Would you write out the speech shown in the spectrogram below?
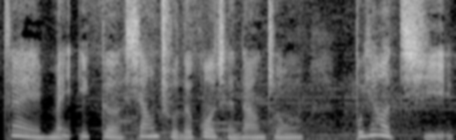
在每一个相处的过程当中，不要急，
